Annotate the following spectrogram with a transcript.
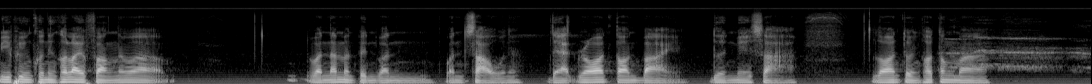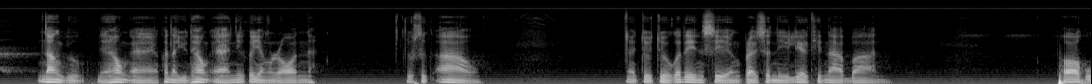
มีเพื่อนคนหนึ่งเขาเล่าให้ฟังนะว่า วันนั้นมันเป็นวันวันเสาร์นะแดดร้อนตอนบ่าย เดือนเมษาร้อนจนเขาต้องมานั่งอยู่ในห้องแอร์ขณะอยู่ในห้องแอร์นี่ก็ยังร้อนนะรู้สึกอ้าวจู่ๆก็ได้ยินเสียงไปรษณีย์เรียกที่หน้าบ้าน พอหู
